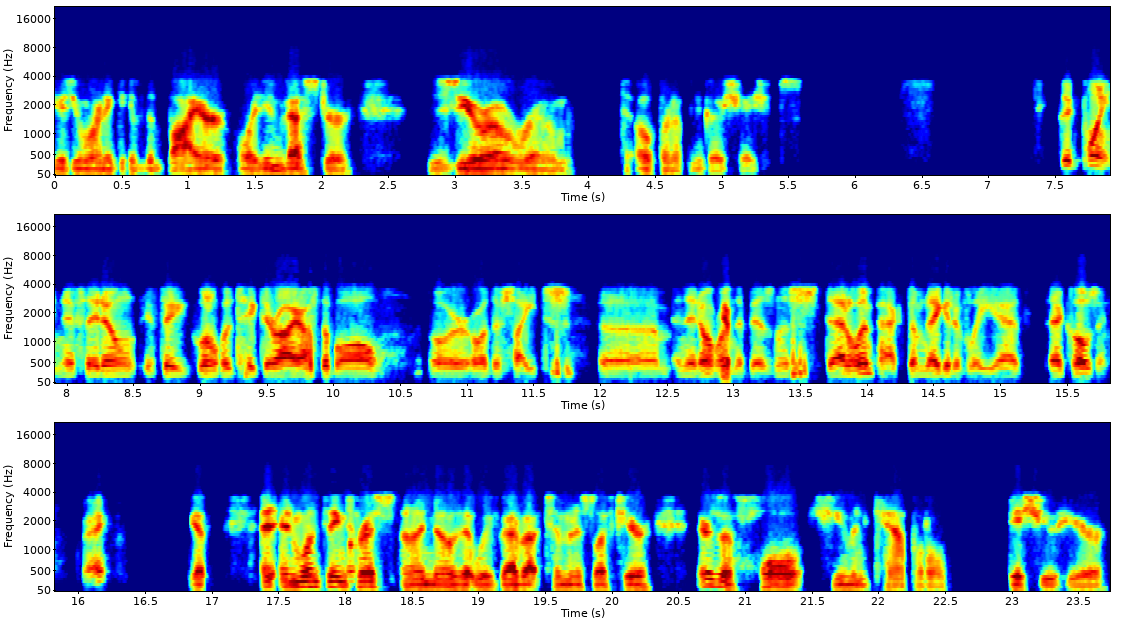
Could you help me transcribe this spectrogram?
Because you want to give the buyer or the investor zero room to open up negotiations. Good point. And if they don't, if they quote unquote take their eye off the ball or, or their sights, um, and they don't run yep. the business, that'll impact them negatively at, at closing, right? Yep. And, and one thing, Chris, and I know that we've got about 10 minutes left here, there's a whole human capital issue here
